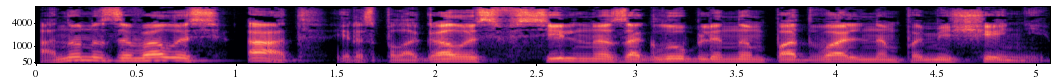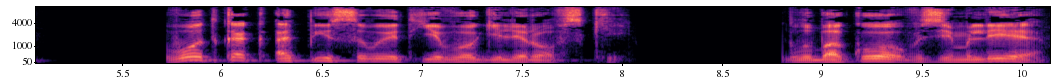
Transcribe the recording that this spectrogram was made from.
Оно называлось «Ад» и располагалось в сильно заглубленном подвальном помещении. Вот как описывает его Гелеровский. Глубоко в земле,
